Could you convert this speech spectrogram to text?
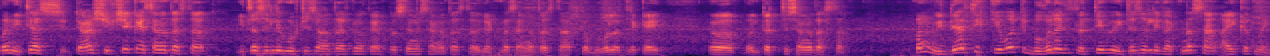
पण इतिहास त्या शिक्षक काय सांगत असतात? इतिहासातल्या गोष्टी सांगतात किंवा काही प्रसंग सांगत असतात घटना सांगत असतात किंवा भूगोलातले काही तथ्य सांगत असतात. पण विद्यार्थी केवळ ते भूगोलातील तथ्य किंवा इतिहासातली घटना सांग ऐकत नाही.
